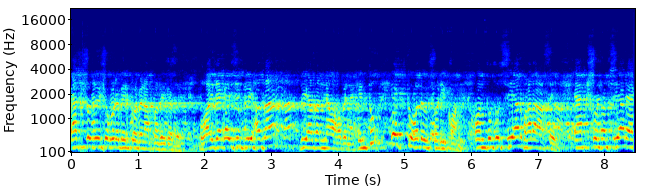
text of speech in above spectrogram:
একশো, দুইশো করে বের করবেন আপনাদের কাছে। ভয় দেখাইছি দুই হাজার দুই হাজার নেওয়া হবে না। কিন্তু একটু হলেও শরিক হন। অন্তত চেয়ার ভাড়া আছে। একশোটা চেয়ার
